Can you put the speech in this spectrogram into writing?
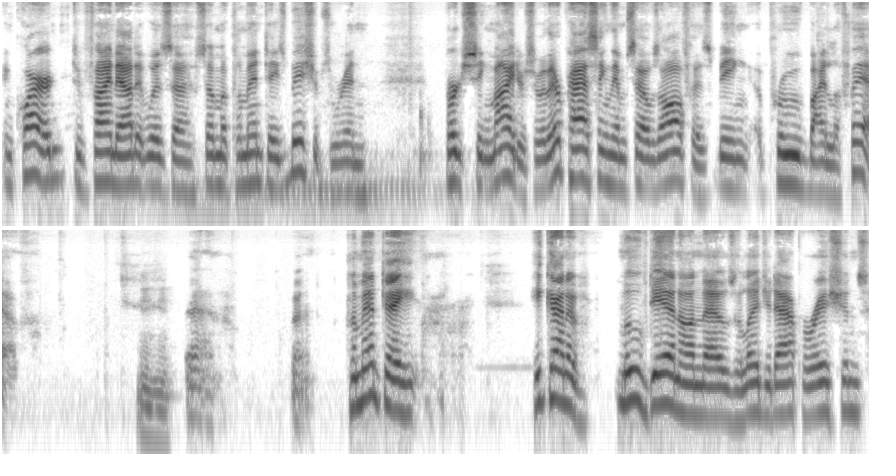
inquired to find out it was uh, some of Clemente's bishops were in purchasing miters. So they're passing themselves off as being approved by Lefebvre. Mm-hmm. Uh, but Clemente, he kind of moved in on those alleged apparitions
